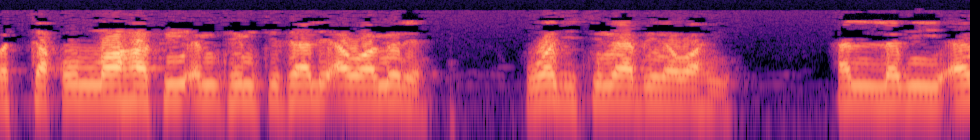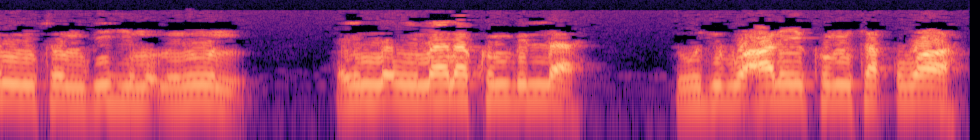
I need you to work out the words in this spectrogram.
واتقوا الله في امتثال أوامره واجتناب نواهيه. الذي أنتم به مؤمنون فإن إيمانكم بالله يوجب عليكم تقواه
